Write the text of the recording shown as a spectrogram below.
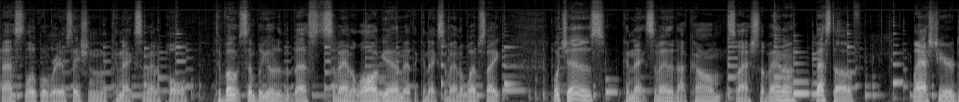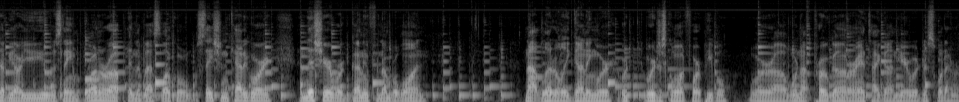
best local radio station in the Connect Savannah poll. To vote, simply go to the Best Savannah login at the Connect Savannah website, which is connectsavannah.com/savannah best of. Last year, WRUU was named runner up in the best local station category, and this year we're gunning for number one. Not literally gunning, we're we're, we're just going for it, people. We're uh, we're not pro gun or anti gun here. We're just whatever.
